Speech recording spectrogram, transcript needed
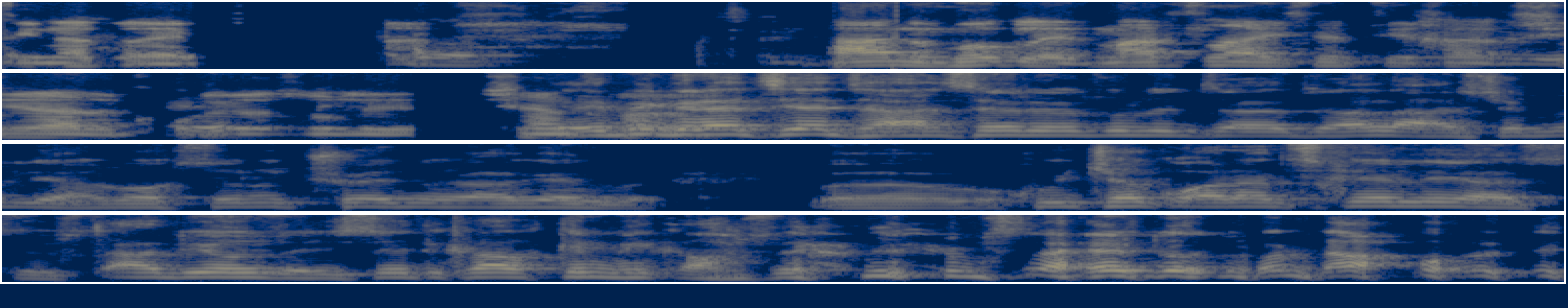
წინა დღეებში ანუ მოკლედ მართლა ისეთი ხარში რა კურიოზული შემთხვევა. ემიგრაცია ძალიან სერიოზული ძალა არ შემიძლია არ ვახსენო ჩვენ აგერ ხუჩა კვარაცხელია სტადიონზე ისეთი ხალხი მიყავს საერთოდ რომ ნაპოლი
